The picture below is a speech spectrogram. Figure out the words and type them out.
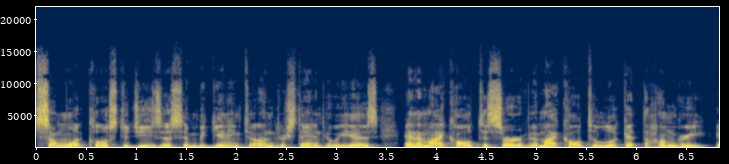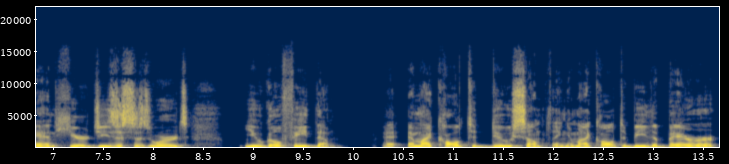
somewhat close to Jesus and beginning to understand who he is? And am I called to serve? Am I called to look at the hungry and hear Jesus' words, you go feed them? Am I called to do something? Am I called to be the bearer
